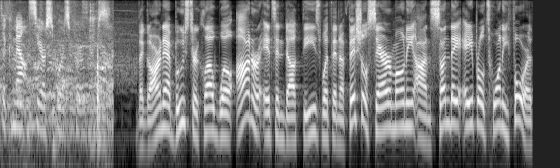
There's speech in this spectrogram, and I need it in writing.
to come out and see our sports programs. The Garnet Booster Club will honor its inductees with an official ceremony on Sunday, April 24th.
